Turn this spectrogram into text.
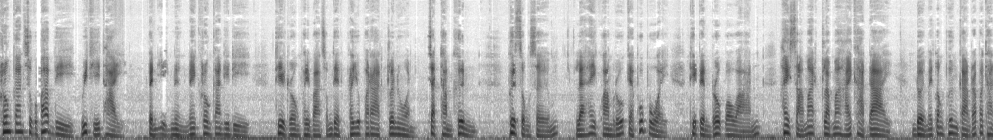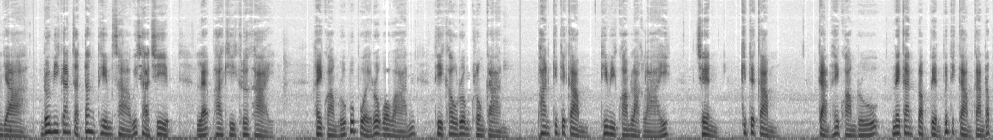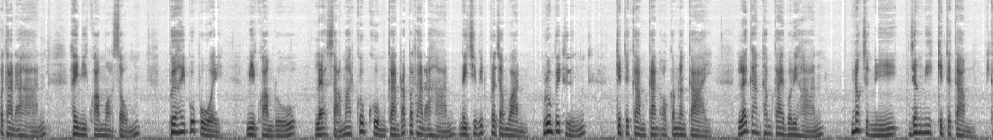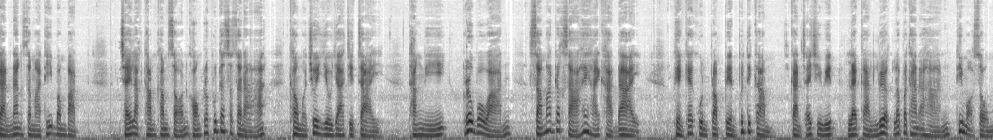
โครงการสุขภาพดีวิถีไทย เป็นอีกหนึ่งในโครงการดีๆ ที่โรงพยาบาลสมเด็จพระยุพราชกระนวลจัดทำขึ้น เพื่อส่งเสริมและให้ความรู้แก่ผู้ป่วยที่เป็นโรคเบาหวาน ให้สามารถกลับมาหายขาดได้ โดยไม่ต้องพึ่งการรับประทานยา โดยมีการจัดตั้งทีมสหวิชาชีพ และภาคีเครือข่าย ให้ความรู้ผู้ป่วยโรคเบาหวานที่เข้าร่วมโครงการ ผ่านกิจกรรมที่มีความหลากหลาย เช่น กิจกรรม การให้ความรู้ในการปรับเปลี่ยนพฤติกรรมการรับประทานอาหาร ให้มีความเหมาะสม เพื่อให้ผู้ป่วย มีความรู้ และสามารถควบคุมการรับประทานอาหารในชีวิตประจำวัน รวมไปถึง กิจกรรมการออกกำลังกาย และการทำกายบริหาร นอกจากนี้ยังมีกิจกรรม การนั่งสมาธิบำบัด ใช้หลักธรรมคำสอนของพระพุทธศาสนา เข้ามาช่วยเยียวยาจิตใจ ทั้งนี้โรคเบาหวานสามารถรักษาให้หายขาดได้ เพียงแค่คุณปรับเปลี่ยนพฤติกรรม การใช้ชีวิต และการเลือกรับประทานอาหารที่เหมาะสม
